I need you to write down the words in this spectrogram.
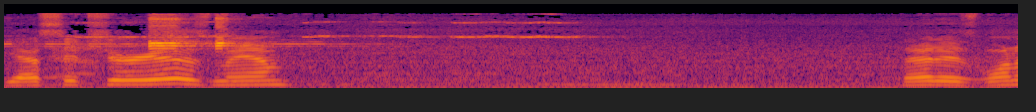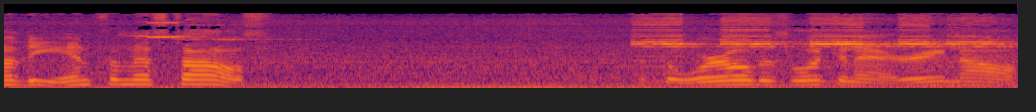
Yes, it sure is, ma'am. That is one of the infamous tunnels that the world is looking at right now.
